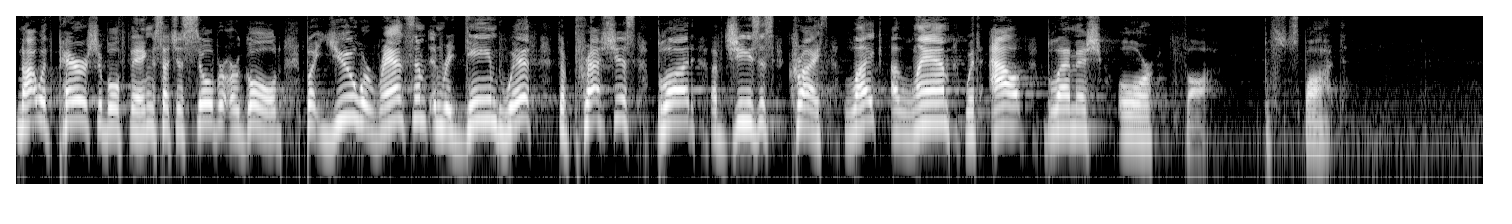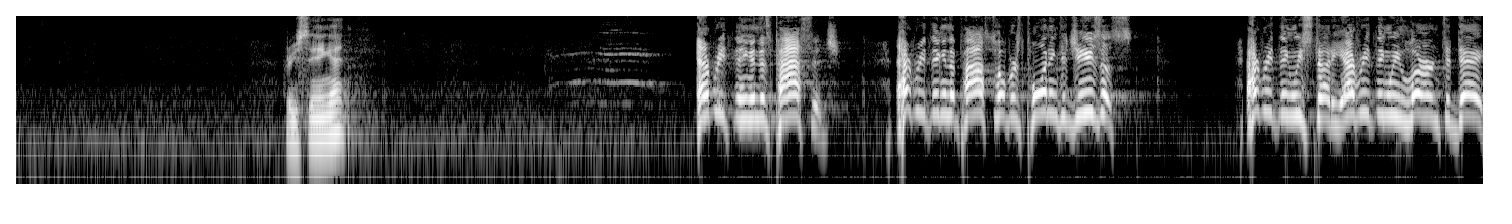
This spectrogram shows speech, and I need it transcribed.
not with perishable things such as silver or gold, but you were ransomed and redeemed with the precious blood of Jesus Christ, like a lamb without blemish or thought, spot. Are you seeing it? Everything in this passage, everything in the Passover is pointing to Jesus. Everything we study, everything we learn today,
